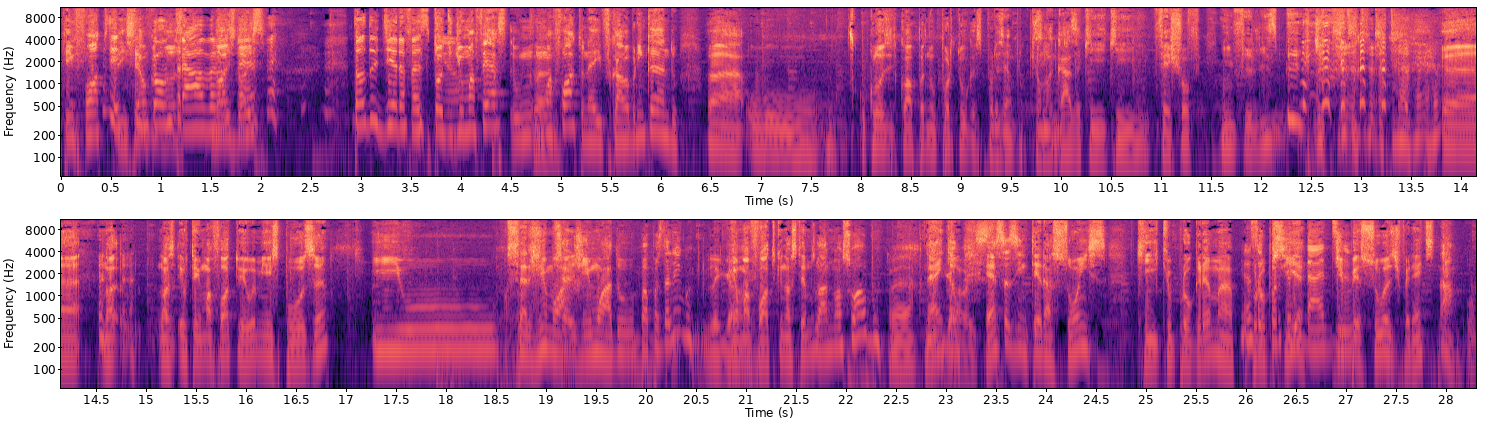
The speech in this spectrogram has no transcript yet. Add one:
tem foto, A tem selfie, nós- encontrava nós, na dois. Todo dia era festa. todo dia uma festa, um- Claro. uma foto, né? E ficava brincando. Ah, o, o Close de Copa no Portugas, por exemplo, que é uma casa que, que fechou, infelizmente. Ah, nó- nós, eu tenho uma foto, eu e minha esposa e o Serginho Moá. Serginho Moá do Papas da Língua. Legal, é uma foto que nós temos lá no nosso álbum. né? legal Então, isso. essas interações que, que o programa E as propicia de né? pessoas diferentes. Não, o-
